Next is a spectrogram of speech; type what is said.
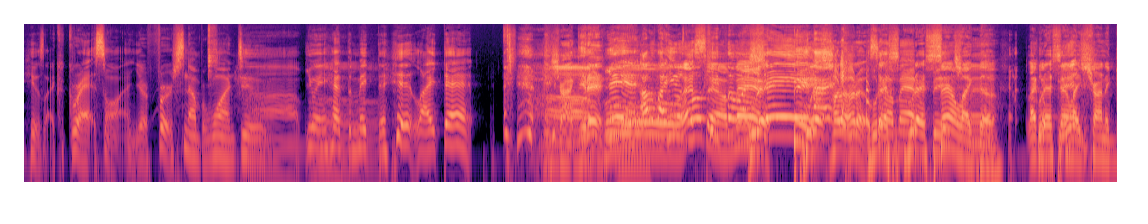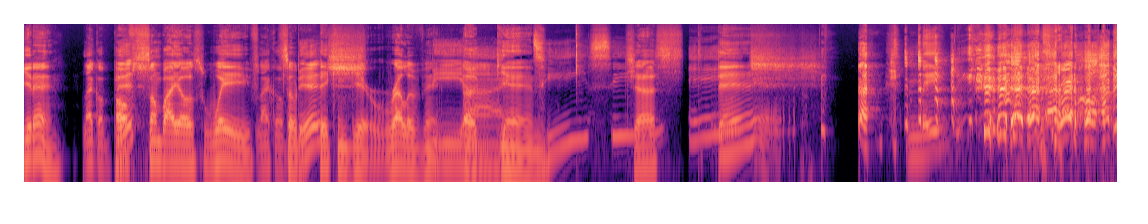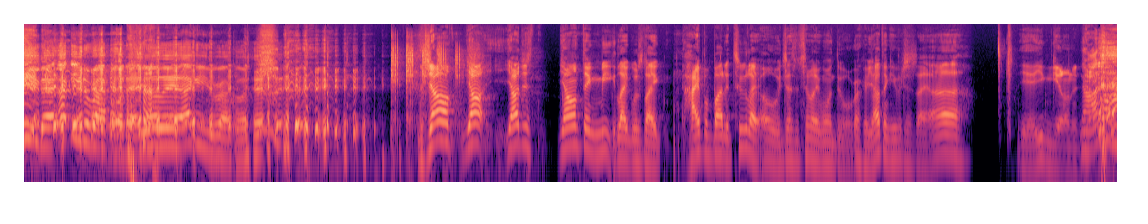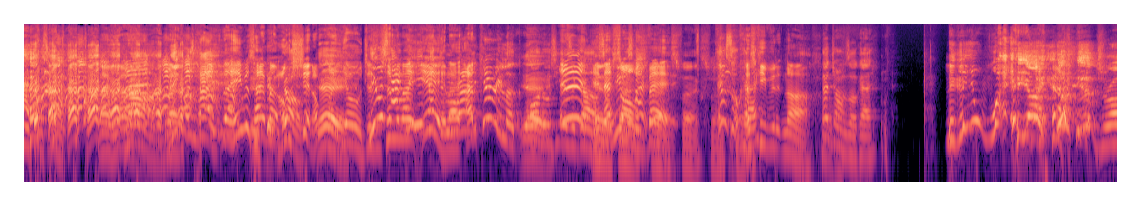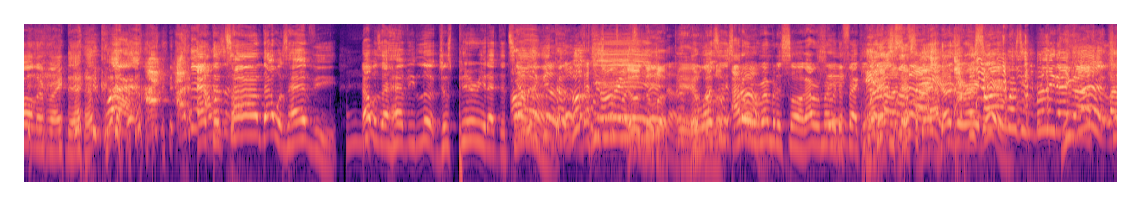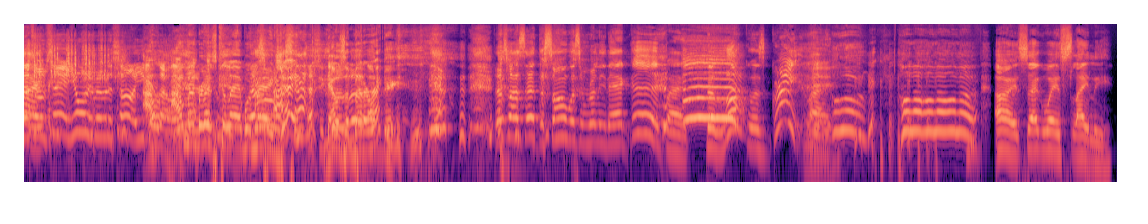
he was like, congrats on your first number one, dude. Ah, you ain't have to make the hit like that. He's trying to get in. Yeah, I was like, he was that low key throwing mad shade. Big. like- Hold on, hold on. Who Sound that, who that bitch, sound like man. though? Like who a that sound like trying to get in like a off bitch. somebody else's wave, Like a so they can get relevant again. B-I-T-C. Just then. Maybe. right on. I give you that. I give you the rock on that. You know what I'm saying? I give you the rock on that. But y'all, y'all, y'all just y'all don't think Meek like was like hype about it too? Like, oh, Justin Timberlake want to do a record. Y'all think he was just like, uh, yeah, you can get on it. No, I don't think he was hype. was hype. Like, he was hype. Like, oh shit! I'm yeah. like, yo, He Justin was hype when Timberlake. he got Yeah, the like, Mariah I, Carey look Yeah. all those years ago. and So that song was bad. Facts, facts, facts. It was okay. let's keep it. Nah, That joint was okay. Nigga, you what? Yo, you drawing right now. What? I, I did, At I the time, that was heavy. That was a heavy look. Just period. At the oh, time, It was a good look. look was it It was the is, look. though. Yeah, It was the wasn't. look. I don't remember the song. I remember the fact. Yeah, that that's what I'm That saying. does it right the song there. wasn't really that You got, good. that's what I'm saying. You don't remember the song. You I, like, I remember his collab with Mary J. That was a better record. that's why I said the song wasn't really that good, but the look was great. Like, hold on, hold on, hold on, hold on. All right, segue slightly.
